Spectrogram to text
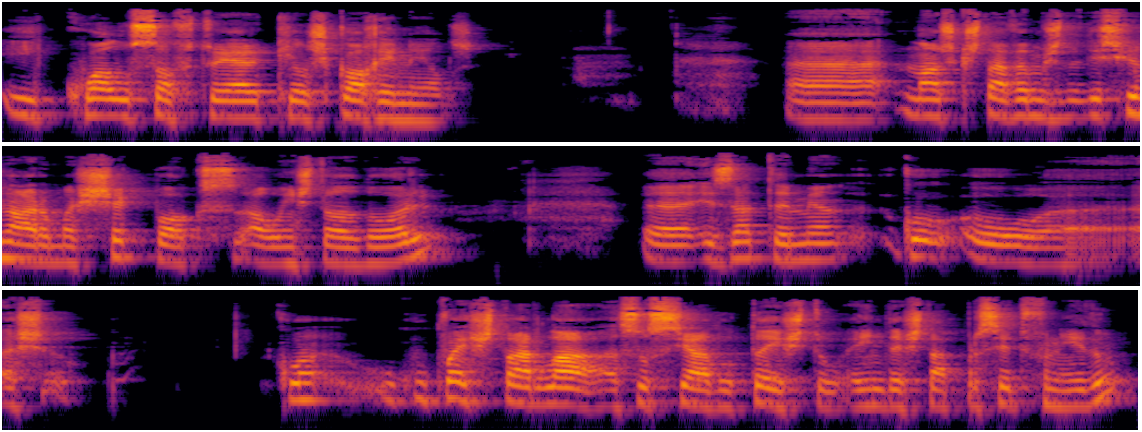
e qual o software que eles correm neles. Uh, nós gostávamos de adicionar uma checkbox ao instalador, uh, exatamente uh, o que vai estar lá associado ao texto ainda está para ser definido,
